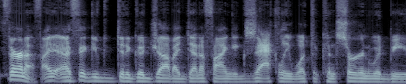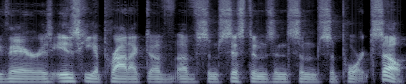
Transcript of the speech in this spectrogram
Fair enough. I, I think you did a good job identifying exactly what the concern would be there is is he a product of of some systems and some support. So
